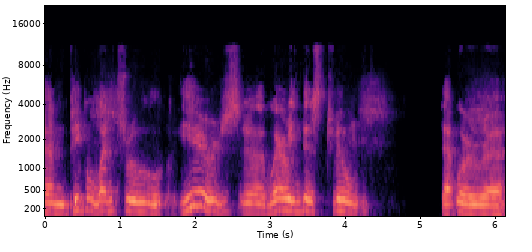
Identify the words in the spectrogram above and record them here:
and people went through years uh, wearing this tefillin that were uh,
